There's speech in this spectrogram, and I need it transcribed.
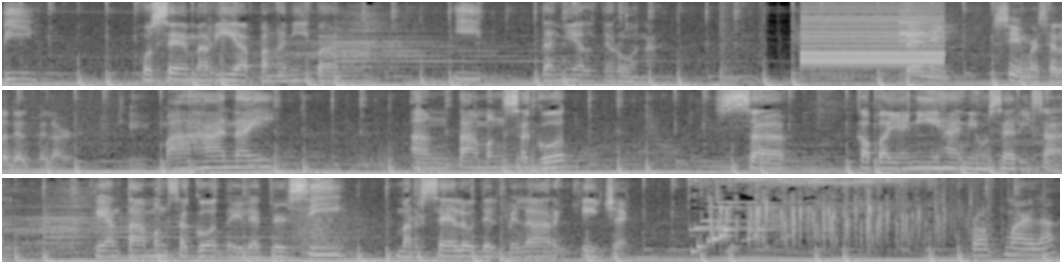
D. Jose Maria Panganiban E. Daniel Terona Benny. C. Marcelo del Pilar. Okay. Mahanay ang tamang sagot sa kabayanihan ni Jose Rizal. Kaya ang tamang sagot ay letter C, Marcelo del Pilar, K-check. Prof. Marla.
